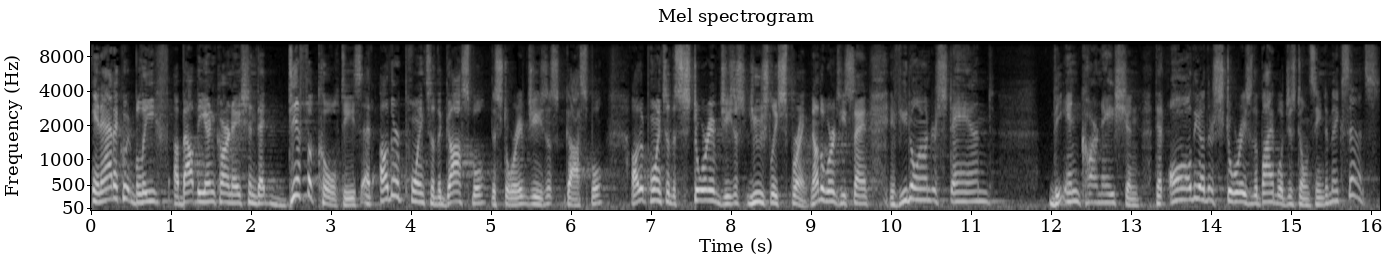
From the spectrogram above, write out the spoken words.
Inadequate belief about the incarnation that difficulties at other points of the gospel, the story of Jesus, gospel, other points of the story of Jesus usually spring. In other words, he's saying, if you don't understand the incarnation, that all the other stories of the Bible just don't seem to make sense.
